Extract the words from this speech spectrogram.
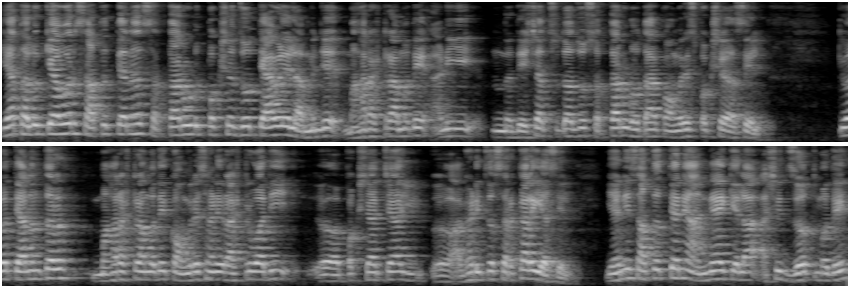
या तालुक्यावर सातत्यानं सत्तारूढ पक्ष जो त्यावेळेला म्हणजे महाराष्ट्रामध्ये आणि देशात सुद्धा जो सत्तारूढ होता काँग्रेस पक्ष असेल किंवा त्यानंतर महाराष्ट्रामध्ये काँग्रेस आणि राष्ट्रवादी पक्षाच्या आघाडीचं सरकारही असेल यांनी सातत्याने अन्याय केला अशी जतमध्ये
